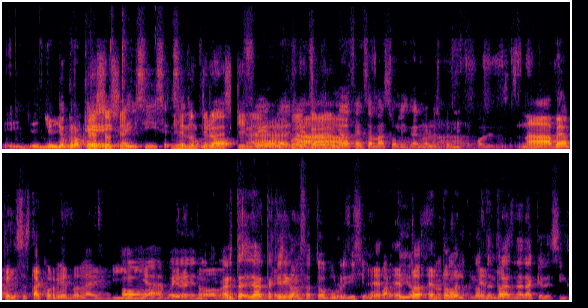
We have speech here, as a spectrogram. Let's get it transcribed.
Yo, yo, creo que ahí sí se, en un tiro de esquina la defensa, una defensa más sólida no les permite goles. No veo que les está corriendo la envidia oh, bueno, ahorita, ahorita que llegamos a tu aburridísimo partido en, todo el, no, tendrás nada que decir.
